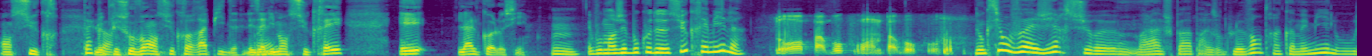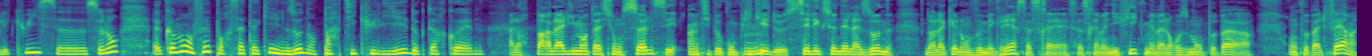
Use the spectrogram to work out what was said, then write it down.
en sucre, le plus souvent en sucre rapide, les Ouais. aliments sucrés et l'alcool aussi. Hmm. Et Vous mangez beaucoup de sucre, Émile? Oh, pas beaucoup, hein, pas beaucoup. Donc si on veut agir sur, euh, voilà, je sais pas, par exemple le ventre, hein, comme Émile, ou les cuisses, euh, selon, euh, comment on fait pour s'attaquer à une zone en particulier, docteur Cohen? Alors par l'alimentation seule, c'est un petit peu compliqué de sélectionner la zone dans laquelle on veut maigrir. Ça serait, ça serait magnifique, mais malheureusement on peut pas, on peut pas le faire.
